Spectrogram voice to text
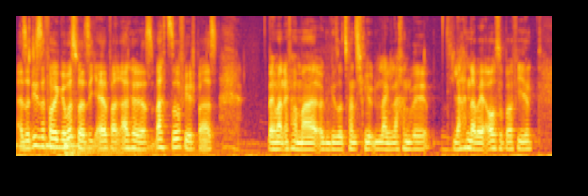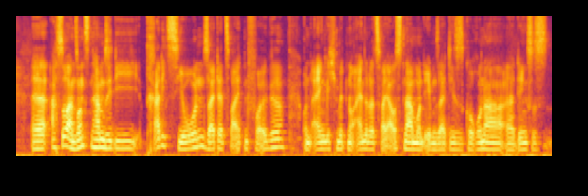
Also diese Folge muss man sich einfach anhören. Das macht so viel Spaß. Wenn man einfach mal irgendwie so 20 Minuten lang lachen will. Die lachen dabei auch super viel. Äh, ach so, ansonsten haben sie die Tradition seit der zweiten Folge und eigentlich mit nur ein oder zwei Ausnahmen und eben seit dieses Corona-Dings ist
